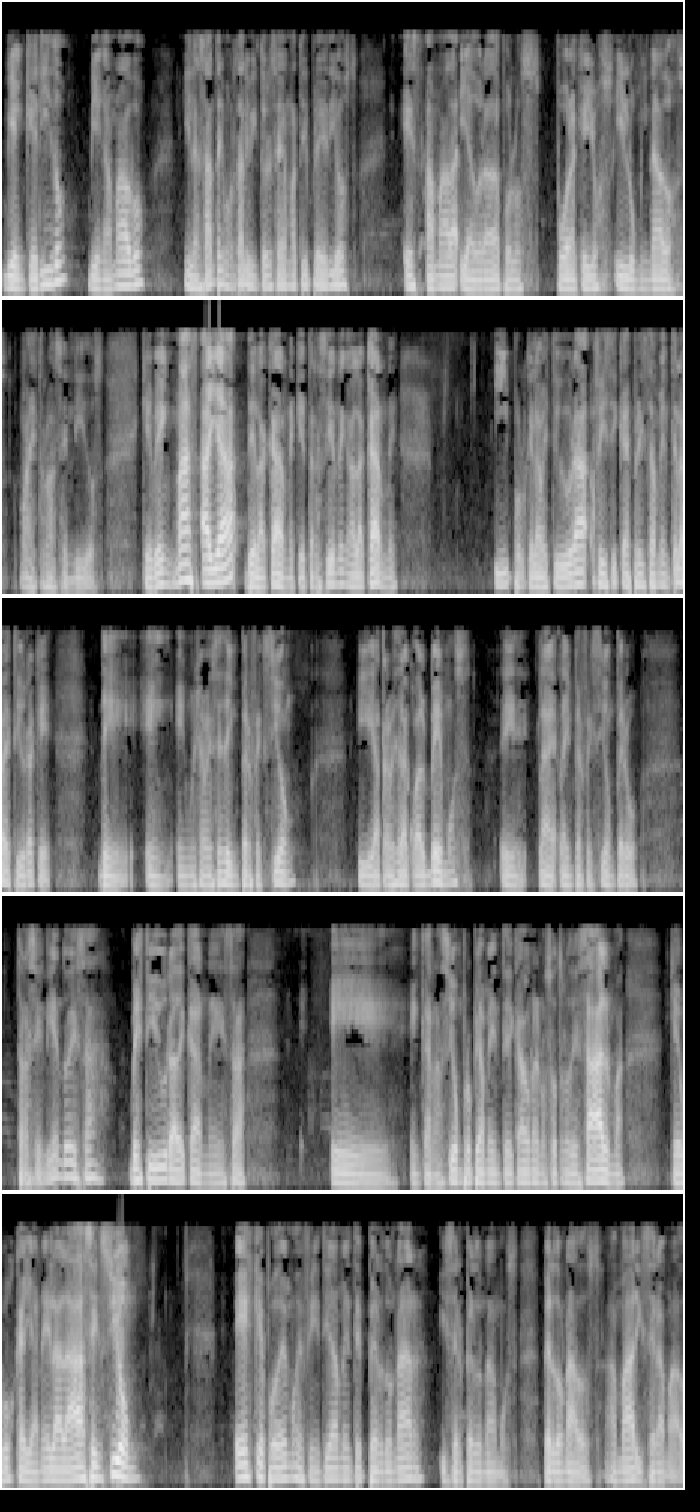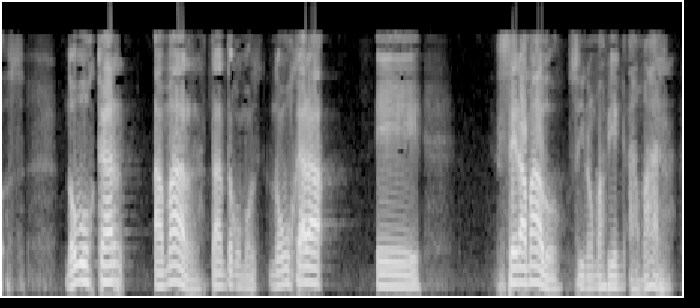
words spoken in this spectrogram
bien querido bien amado y la santa inmortal y victoriosa llama triple de Dios es amada y adorada por los por aquellos iluminados maestros ascendidos que ven más allá de la carne, que trascienden a la carne, y porque la vestidura física es precisamente la vestidura que de en, muchas veces de imperfección y a través de la cual vemos eh, la, imperfección, pero trascendiendo esa vestidura de carne, esa eh, encarnación propiamente de cada uno de nosotros, de esa alma que busca y anhela la ascensión, es que podemos definitivamente perdonar y ser perdonamos, perdonados, amar y ser amados. No buscar amar tanto como no buscar a, eh, ser amado, sino más bien amar.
